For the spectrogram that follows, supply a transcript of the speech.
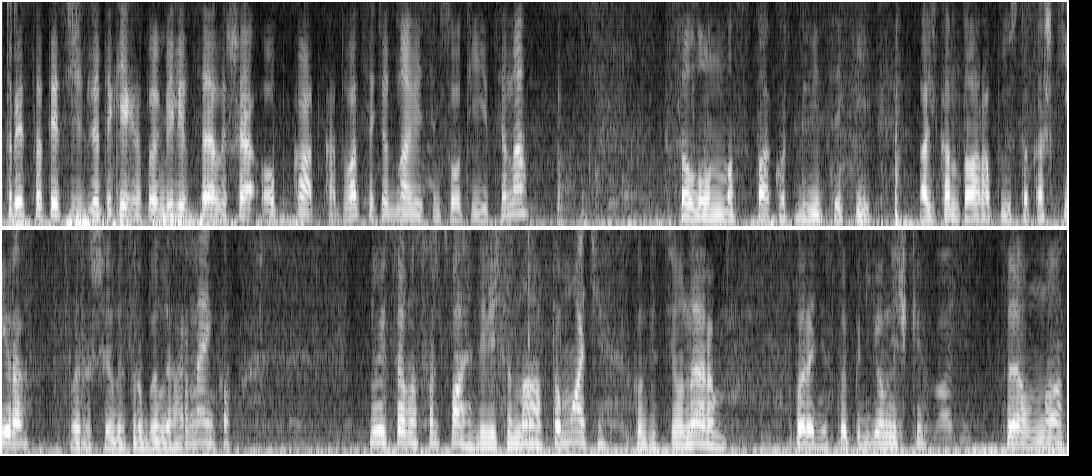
300 тисяч для таких автомобілів це лише обкатка. 21 800 її ціна. Салон у нас також, дивіться, який Алькантара плюс така шкіра. Перешили, зробили гарненько. Ну і це у нас Volkswagen, дивіться, на автоматі з кондиціонером. Передні стопідйомнички. Це у нас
